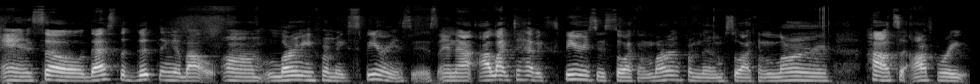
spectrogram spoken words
And so that's the good thing about um learning from experiences. And I, I like to have experiences so I can learn from them so I can learn how to operate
